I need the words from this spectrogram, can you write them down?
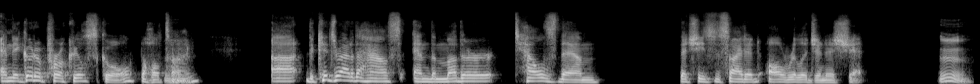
and they go to parochial school the whole Mhm. time. Uh, the kids are out of the house, and the mother tells them that she's decided all religion is shit Mm.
